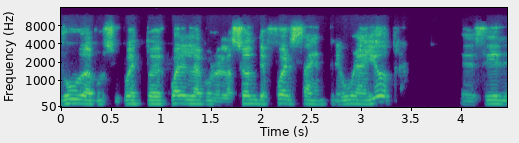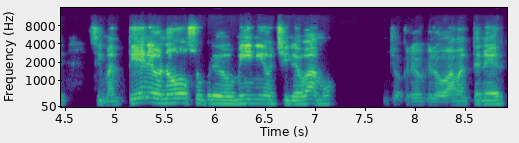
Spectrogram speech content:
duda, por supuesto, es cuál es la correlación de fuerzas entre una y otra. Es decir, si mantiene o no su predominio Chile Vamos, yo creo que lo va a mantener.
